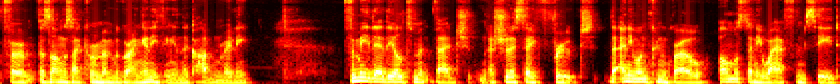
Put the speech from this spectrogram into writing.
for as long as I can remember growing anything in the garden, really. For me, they're the ultimate veg, or should I say fruit, that anyone can grow almost anywhere from seed.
